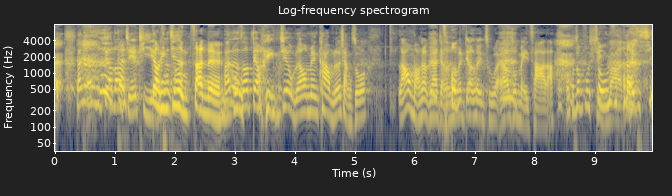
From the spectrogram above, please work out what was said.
他那是掉到解体，掉零件很赞呢。他那时候掉零件，我们在后面看，我们就想说，然后我马上跟他讲，后面掉东西出来，然后说没差啦，我说不行吧，很小。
